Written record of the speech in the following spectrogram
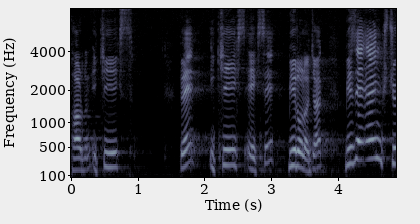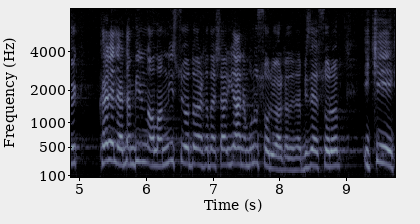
pardon 2x ve 2x eksi 1 olacak. Bize en küçük karelerden birinin alanını istiyordu arkadaşlar. Yani bunu soruyor arkadaşlar. Bize soru 2x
